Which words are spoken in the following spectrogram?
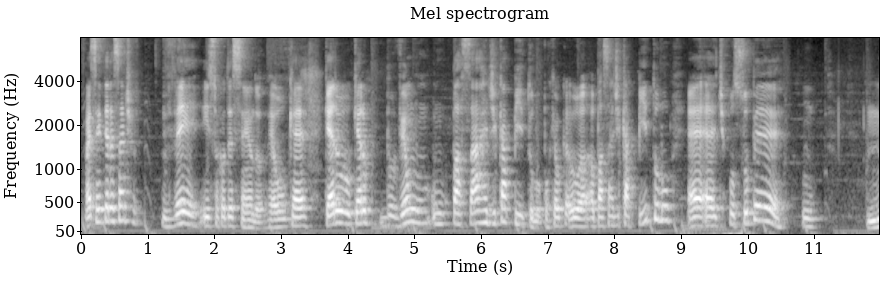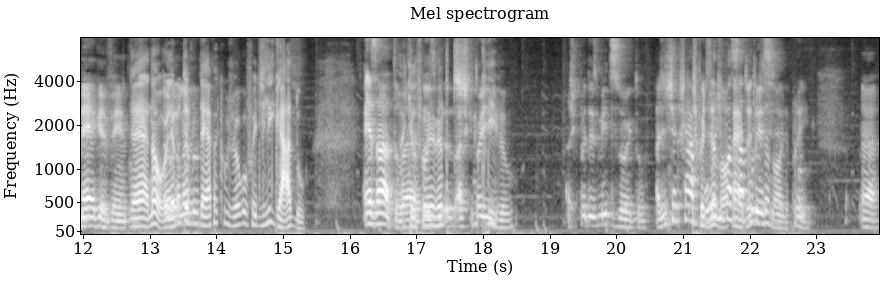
Vai ser interessante ver isso acontecendo. Eu quer, quero, quero ver um, um, passar de capítulo, porque o, o, o passar de capítulo é, é, tipo super. um mega evento. É, não, eu, eu lembro, lembro da época que o jogo foi desligado. Exato, Aquilo é, foi um evento acho que foi, incrível. Acho que foi 2018. A gente acabou foi 19, de passar é, 18, por esse. 19, por aí. É.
